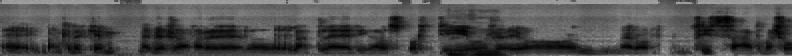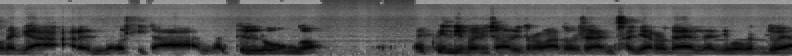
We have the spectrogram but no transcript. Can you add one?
Eh, anche perché mi piaceva fare l'atletica, lo sportivo, mm-hmm. cioè io ero fissato, facevo le gare di velocità, di salto in lungo e quindi poi mi sono ritrovato cioè, in sedia a rotelle tipo per due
